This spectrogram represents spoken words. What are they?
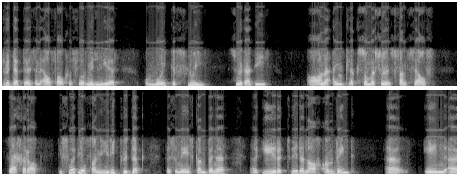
produkte is in elk geval geformuleer om mooi te vloei sodat die hale eintlik sommer so van self weggeraak. Die voordeel van hierdie produk is 'n mens kan binne 'n uur 'n tweede laag aanwend. Uh en uh,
